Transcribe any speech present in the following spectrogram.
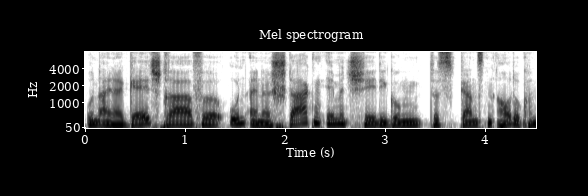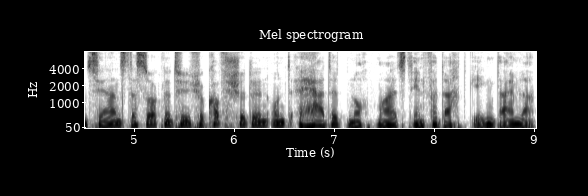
und einer Geldstrafe und einer starken Imageschädigung des ganzen Autokonzerns, das sorgt natürlich für Kopfschütteln und erhärtet nochmals den Verdacht gegen Daimler.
